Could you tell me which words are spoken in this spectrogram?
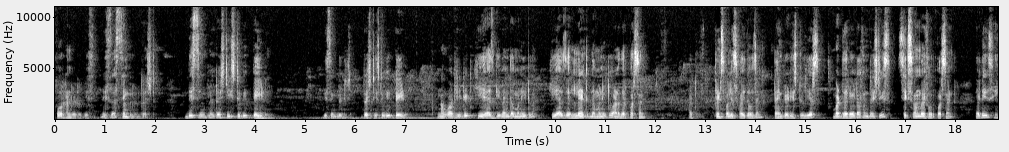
400 rupees. This is the simple interest. This simple interest is to be paid. This simple interest is to be paid. Now what he did, he has given the money to, he has lent the money to another person. At principal is 5000, time period is 2 years, but the rate of interest is 6 1 by 4%. That is, he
